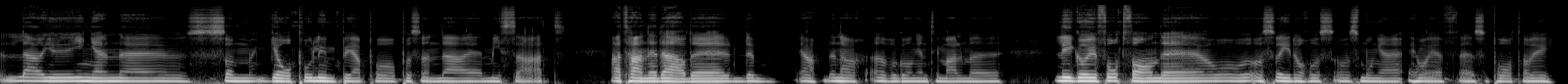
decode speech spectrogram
lär ju ingen eh, som går på Olympia på, på söndag eh, missa att, att han är där. Det, det, ja, den här övergången till Malmö ligger ju fortfarande och, och svider hos, hos många HIF-supportrar. Vi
